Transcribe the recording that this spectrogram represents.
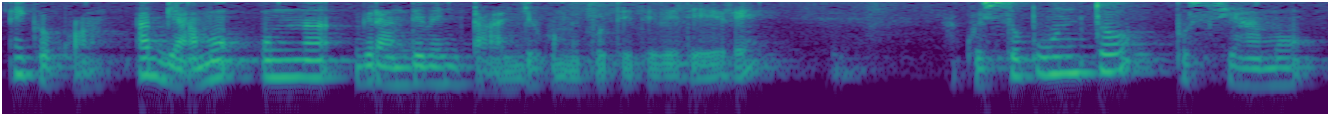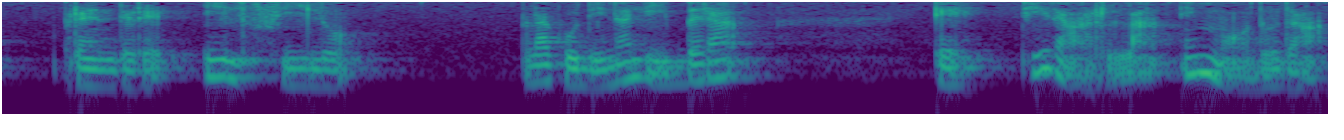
Ecco qua, abbiamo un grande ventaglio come potete vedere. A questo punto possiamo prendere il filo, la codina libera e tirarla in modo da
